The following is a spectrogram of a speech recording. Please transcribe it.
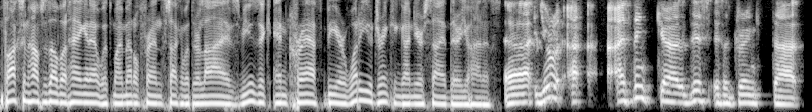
Vox and Hops is all about hanging out with my metal friends, talking about their lives, music, and craft beer. What are you drinking on your side there, Johannes? Uh, you know, I, I think uh, this is a drink that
